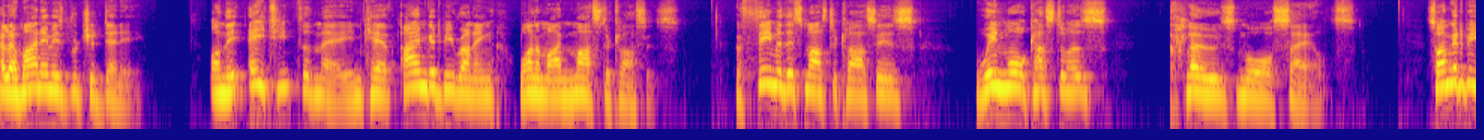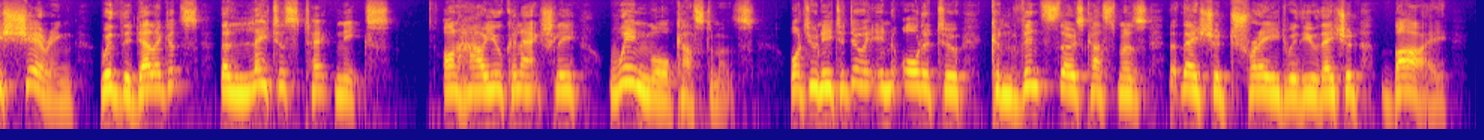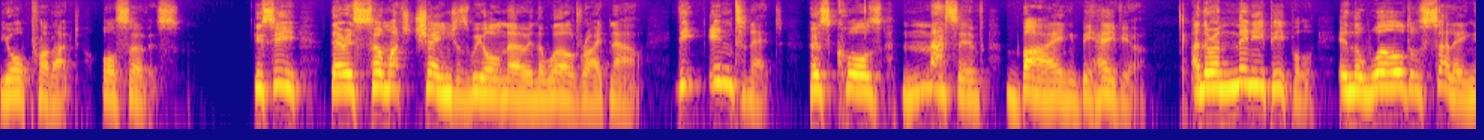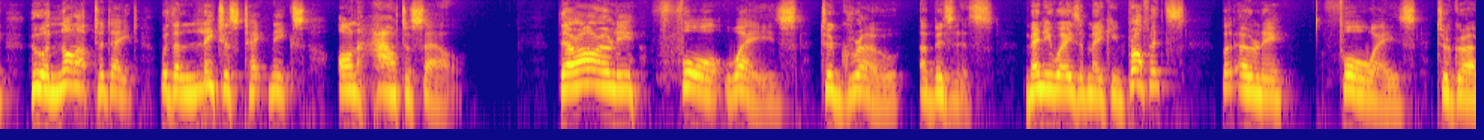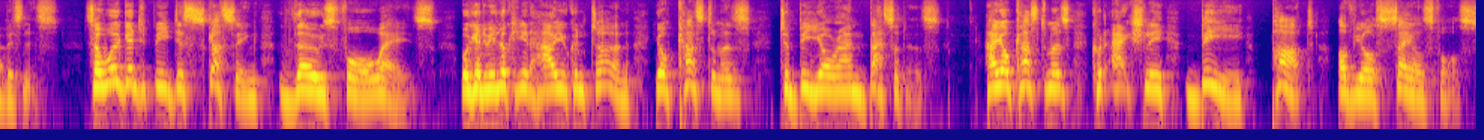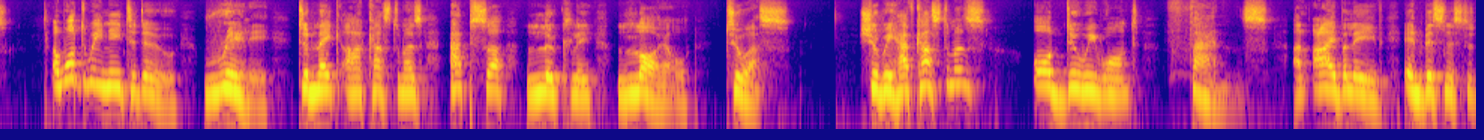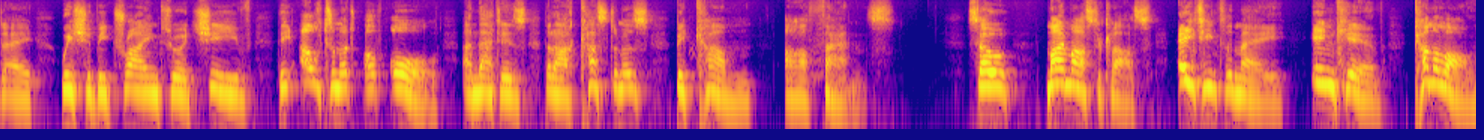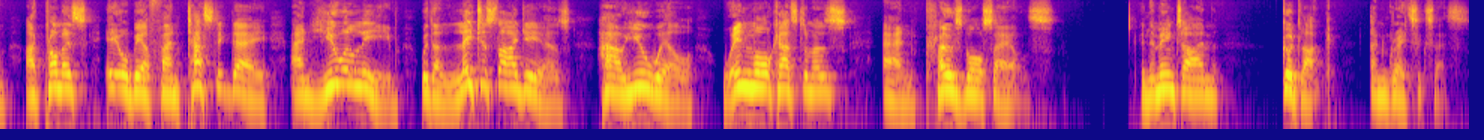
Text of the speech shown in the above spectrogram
Hello, my name is Richard Denny. On the 18th of May in Kiev, I'm going to be running one of my masterclasses. The theme of this masterclass is win more customers, close more sales. So I'm going to be sharing with the delegates the latest techniques on how you can actually win more customers, what you need to do in order to convince those customers that they should trade with you, they should buy your product or service. You see, there is so much change, as we all know, in the world right now. The internet has caused massive buying behavior. And there are many people in the world of selling who are not up to date with the latest techniques on how to sell. There are only four ways to grow a business. Many ways of making profits, but only four ways to grow a business. So we're going to be discussing those four ways. We're going to be looking at how you can turn your customers to be your ambassadors, how your customers could actually be part of your sales force. And what do we need to do really to make our customers absolutely loyal to us? Should we have customers or do we want fans? And I believe in business today, we should be trying to achieve the ultimate of all, and that is that our customers become our fans. So my masterclass, 18th of May in Kiev, come along. I promise it will be a fantastic day and you will leave with the latest ideas how you will win more customers and close more sales. In the meantime, good luck and great success.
